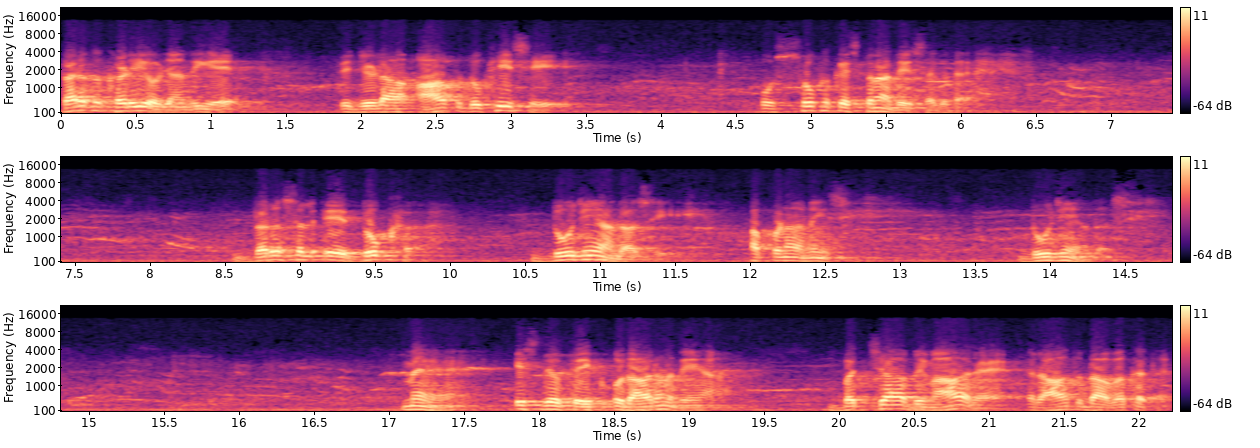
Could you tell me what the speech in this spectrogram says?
ਤਰਕ ਖੜੀ ਹੋ ਜਾਂਦੀ ਹੈ ਤੇ ਜਿਹੜਾ ਆਪ ਦੁਖੀ ਸੀ ਉਹ ਸੁੱਖ ਕਿਸ ਤਰ੍ਹਾਂ ਦੇ ਸਕਦਾ ਹੈ ਦਰਅਸਲ ਇਹ ਦੁੱਖ ਦੂਜਿਆਂ ਦਾ ਸੀ ਆਪਣਾ ਨਹੀਂ ਸੀ ਦੂਜਿਆਂ ਦਾ ਸੀ ਮੈਂ ਇਸ ਦੇ ਉੱਤੇ ਇੱਕ ਉਦਾਹਰਣ ਦਿਆਂ ਬੱਚਾ ਬਿਮਾਰ ਹੈ ਰਾਤ ਦਾ ਵਕਤ ਹੈ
